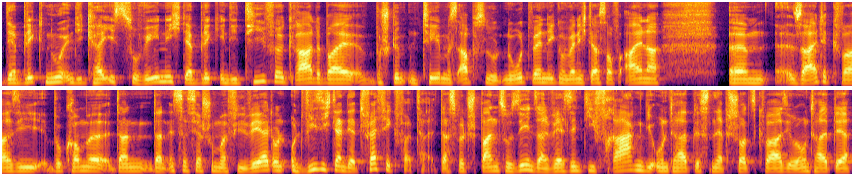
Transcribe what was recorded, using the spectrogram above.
der Blick nur in die KI ist zu wenig, der Blick in die Tiefe, gerade bei bestimmten Themen, ist absolut notwendig. Und wenn ich das auf einer ähm, Seite quasi bekomme, dann, dann ist das ja schon mal viel wert. Und, und wie sich dann der Traffic verteilt, das wird spannend zu sehen sein. Wer sind die Fragen, die unterhalb des Snapshots quasi oder unterhalb der,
